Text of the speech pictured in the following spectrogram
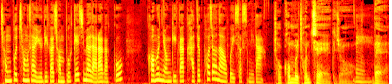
정부 청사 유리가 전부 깨지며 날아갔고 검은 연기가 가득 퍼져나오고 있었습니다. 저 건물 전체, 그죠? 네. 네.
